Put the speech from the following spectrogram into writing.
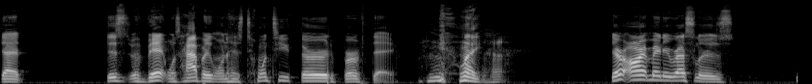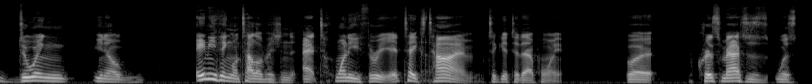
that this event was happening on his 23rd birthday. like, there aren't many wrestlers doing, you know, anything on television at 23. It takes time to get to that point. But Chris Masters was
